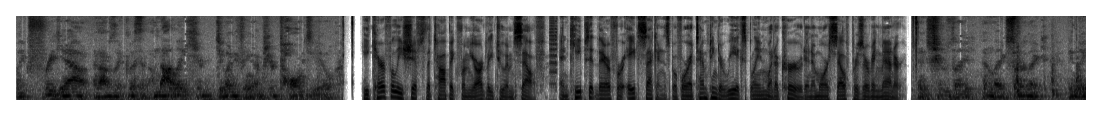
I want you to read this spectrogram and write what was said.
like freaking out. And I was like, listen, I'm not like here to do anything. I'm here to talk to you. He carefully shifts the topic from Yeardley to himself and keeps it there for eight seconds before attempting to re explain what occurred in a more self preserving manner. And she was like, and like, sort of like, being like,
